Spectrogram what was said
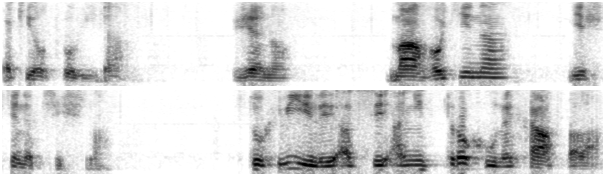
jak ji odpovídá. Ženo, má hodina ještě nepřišla. V tu chvíli asi ani trochu nechápala,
